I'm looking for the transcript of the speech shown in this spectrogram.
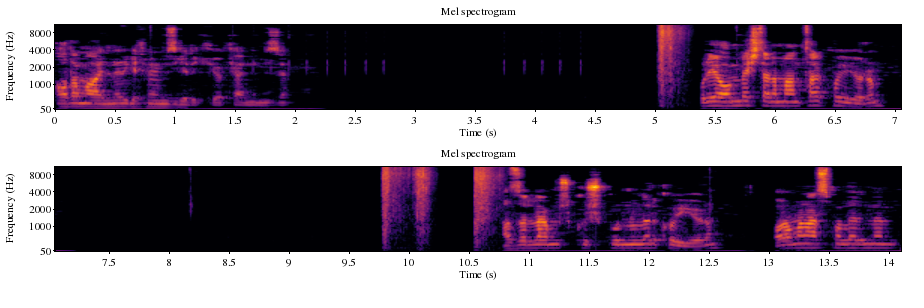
adam haline getirmemiz gerekiyor kendimizi. Buraya 15 tane mantar koyuyorum. Hazırlanmış kuşburnuları koyuyorum. Orman asmalarının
